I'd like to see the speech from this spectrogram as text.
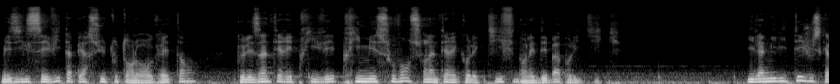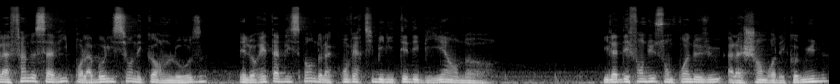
mais il s'est vite aperçu, tout en le regrettant, que les intérêts privés primaient souvent sur l'intérêt collectif dans les débats politiques. Il a milité jusqu'à la fin de sa vie pour l'abolition des corn laws et le rétablissement de la convertibilité des billets en or. Il a défendu son point de vue à la Chambre des communes,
